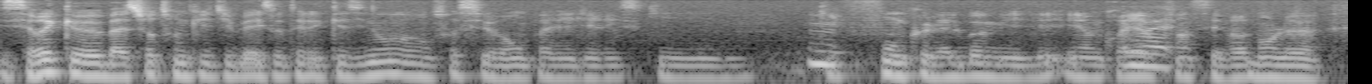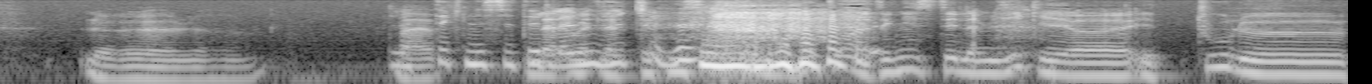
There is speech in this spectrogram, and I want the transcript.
Et c'est vrai que bah, sur Tranquility Base Hotel et Casino, en soi, c'est vraiment pas les lyrics qui, qui Mm. font que l'album est, est incroyable. Ouais. Enfin, c'est vraiment le, le, le- La Bah, technicité de la, ouais, musique. technicité, la technicité de la musique et, euh, et tout le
